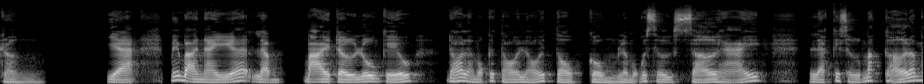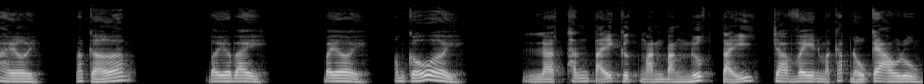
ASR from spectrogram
trần. Dạ mấy bài này á là bài trừ luôn, kiểu đó là một cái tội lỗi tột cùng, là một cái sự sợ hãi, là cái sự mắc cỡ lắm hai ơi. Mắc cỡ lắm. Bay ơi, bay. Bay ơi, ông cố ơi. Là thanh tẩy cực mạnh bằng nước tẩy Traven mà cấp độ cao luôn.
